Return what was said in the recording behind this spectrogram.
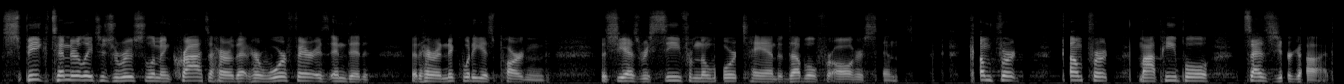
Speak tenderly to Jerusalem and cry to her that her warfare is ended, that her iniquity is pardoned, that she has received from the Lord's hand double for all her sins. Comfort, comfort my people, says your God.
